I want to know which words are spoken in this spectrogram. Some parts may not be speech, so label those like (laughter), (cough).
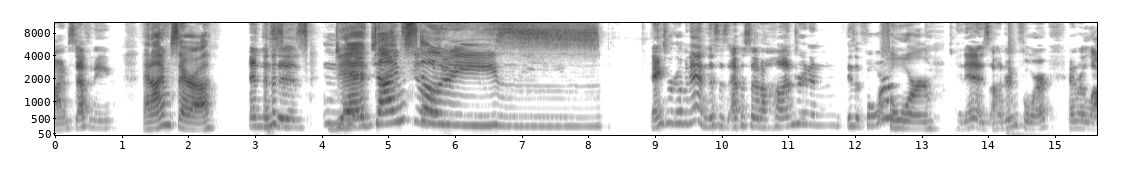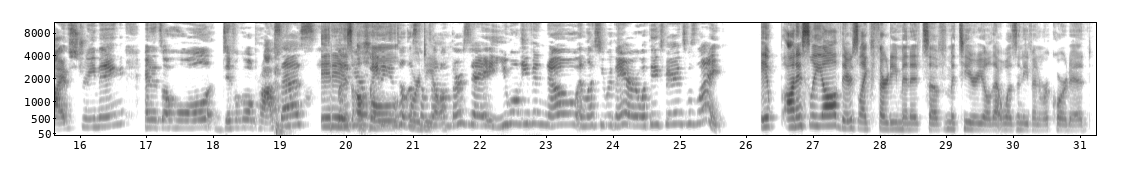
I'm Stephanie. And I'm Sarah. And this, and this is, is Dead Time Stories. Thanks for coming in. This is episode 100 and is it 4? Four. It is 104 and we're live streaming and it's a whole difficult process. It is But if a you're waiting whole until this ordeal. comes out on Thursday, you won't even know unless you were there what the experience was like. It honestly, y'all, there's like 30 minutes of material that wasn't even recorded.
